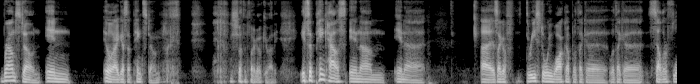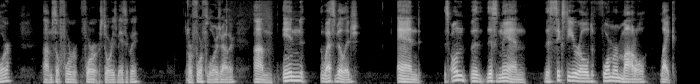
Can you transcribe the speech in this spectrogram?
brownstone in, oh, I guess a pink stone. Shut the fuck up, Kiwani. It's a pink house in um in a. Uh, it's like a three story walk up with like a with like a cellar floor, um, so four four stories basically, or four floors rather, um, in the West Village, and it's owned this man, this sixty year old former model, like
